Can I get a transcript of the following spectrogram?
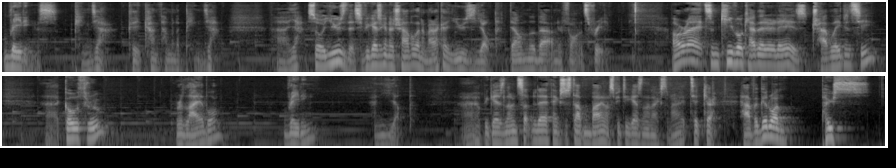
ratings 评价，可以看他们的评价。Uh, yeah, so use this. If you guys are going to travel in America, use Yelp. Download that on your phone, it's free. All right, some key vocabulary today is travel agency, uh, go through, reliable, rating, and Yelp. All right, hope you guys learned something today. Thanks for stopping by, and I'll speak to you guys on the next one. All right, take care. Have a good one. Peace.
